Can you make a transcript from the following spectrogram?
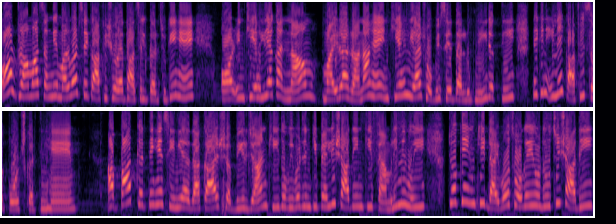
और ड्रामा संगे मरमर से काफ़ी शोहरत हासिल कर चुके हैं और इनकी अहलिया का नाम मायरा राना है। इनकी अहलिया शोबी से ताल्लुक़ नहीं रखती, लेकिन इन्हें काफ़ी सपोर्ट करती हैं। अब बात करते हैं सीनियर अदाकार शब्बीर जान की तो वीवर्स इनकी पहली शादी इनकी फैमिली में हुई, जो कि इनकी डाइवोर्स हो गई और दूसरी शादी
